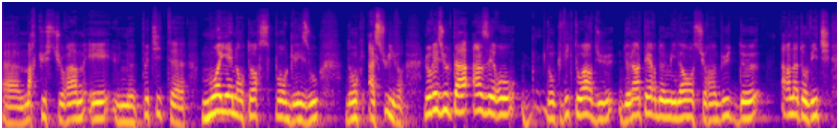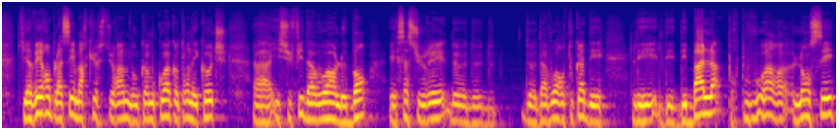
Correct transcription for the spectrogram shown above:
euh, Marcus Thuram et une petite euh, moyenne entorse pour Grisou. Donc à suivre. Le résultat 1-0, donc victoire du, de l'Inter de Milan sur un but de Arnatovic qui avait remplacé Marcus Thuram. Donc comme quoi, quand on est coach, il suffit d'avoir le banc et s'assurer de, de d'avoir en tout cas des, des, balles pour pouvoir lancer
